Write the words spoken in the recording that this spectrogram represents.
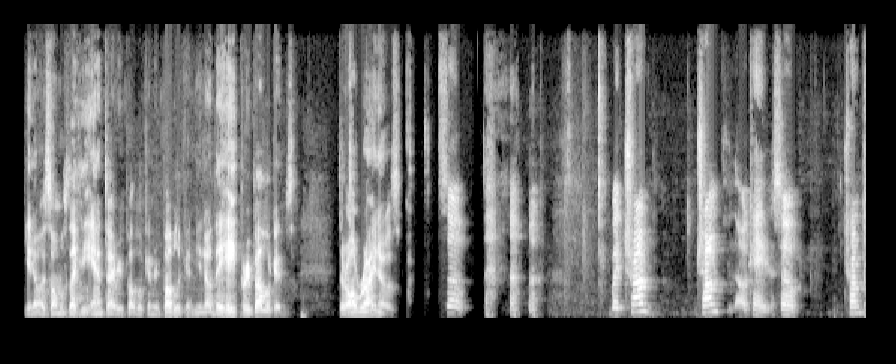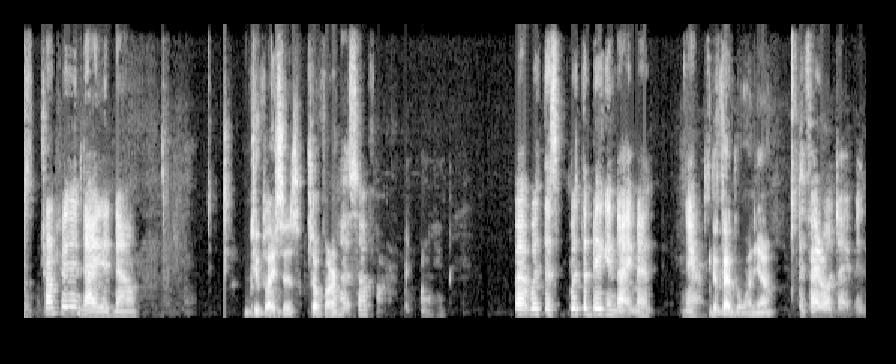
You know, it's almost like the anti-Republican Republican. You know, they hate the Republicans. They're all rhinos. So, but Trump, Trump. Okay, so Trump, Trump's been indicted now Two places so far. uh, so far. But with this, with the big indictment, yeah, The federal one, yeah. the federal indictment.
